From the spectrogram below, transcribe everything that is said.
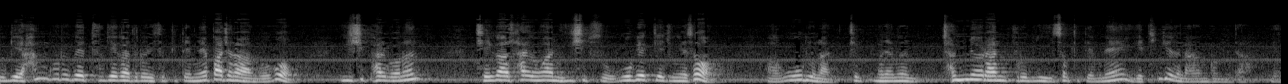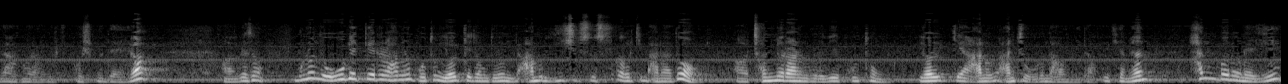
여기 한 그룹에 두 개가 들어있었기 때문에 빠져나간 거고 28번은 제가 사용한 20수 500개 중에서 어, 오류난, 즉 뭐냐면 전멸한 그룹이 있었기 때문에 이게 튕겨져 나간 겁니다. 예, 나간 거라고 이렇게 보시면 돼요. 어, 그래서 물론 500개를 하면 보통 10개 정도는 아무리 20수 수가 그렇게 많아도 어, 전멸하는 그룹이 보통 10개 안, 안쪽으로 나옵니다. 그렇게 하면 한 번호 내지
